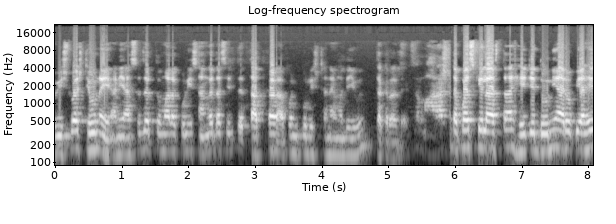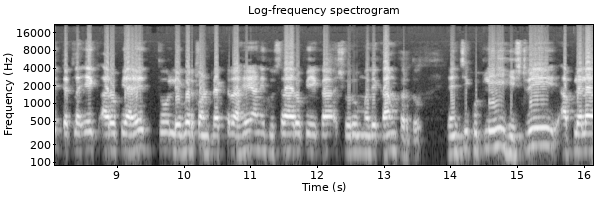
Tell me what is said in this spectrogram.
विश्वास ठेवू नये. आणि असं जर तुम्हाला कोणी सांगत असेल तर तात्काळ आपण पोलीस ठाण्यामध्ये येऊन तक्रार द्यायची महाराष्ट्र तपास केला असता हे जे दोन्ही आरोपी आहेत त्यातला एक आरोपी आहे तो लेबर कॉन्ट्रॅक्टर आहे आणि दुसरा आरोपी एका शोरूममध्ये काम करतो. यांची कुठलीही हिस्ट्री आपल्याला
